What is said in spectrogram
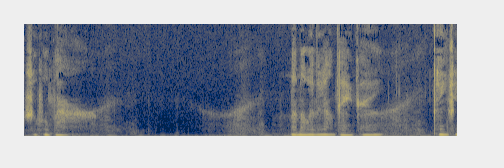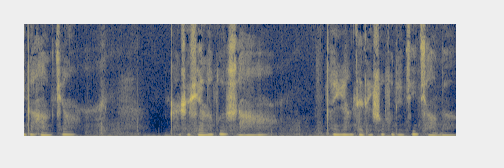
舒服吧？妈妈为了让仔仔可以睡个好觉，可是学了不少可以让仔仔舒服的技巧呢。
